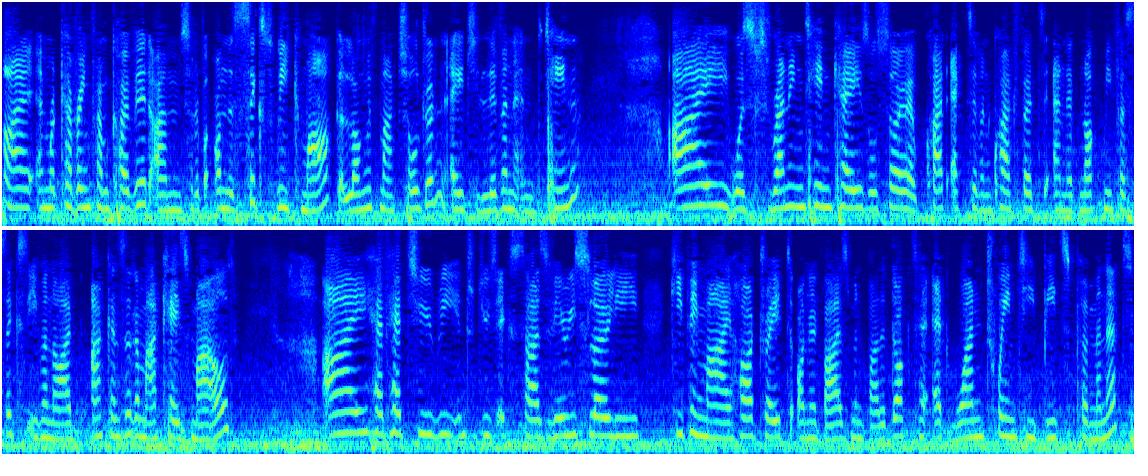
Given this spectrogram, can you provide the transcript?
I am recovering from COVID. I'm sort of on the six week mark along with my children, age 11 and 10. I was running 10Ks also, quite active and quite fit, and it knocked me for six, even though I, I consider my case mild. I have had to reintroduce exercise very slowly, keeping my heart rate on advisement by the doctor at 120 beats per minute.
